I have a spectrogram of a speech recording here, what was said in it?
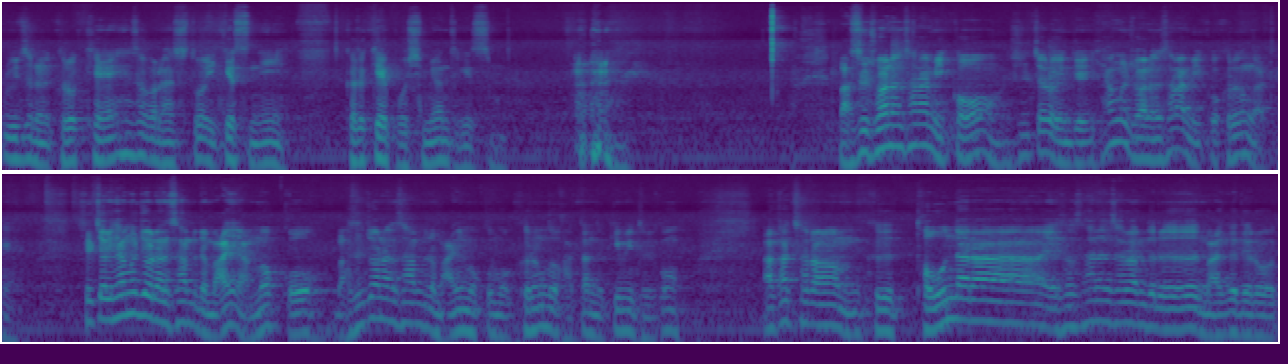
리즌을 그렇게 해석을 할 수도 있겠으니 그렇게 보시면 되겠습니다. 맛을 좋아하는 사람이 있고 실제로 이제 향을 좋아하는 사람이 있고 그러는 것 같아요. 실제로 향을 좋아하는 사람들은 많이 안 먹고 맛을 좋아하는 사람들은 많이 먹고 뭐 그런 것 같다는 느낌이 들고 아까처럼 그 더운 나라에서 사는 사람들은 말 그대로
